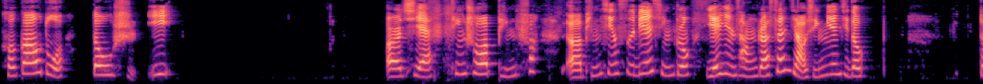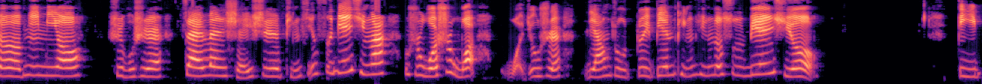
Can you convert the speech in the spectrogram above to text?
和高度都是一。而且听说平方呃平行四边形中也隐藏着三角形面积的的秘密哦。是不是在问谁是平行四边形啊？不是我是我，我就是两组对边平行的四边形。第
